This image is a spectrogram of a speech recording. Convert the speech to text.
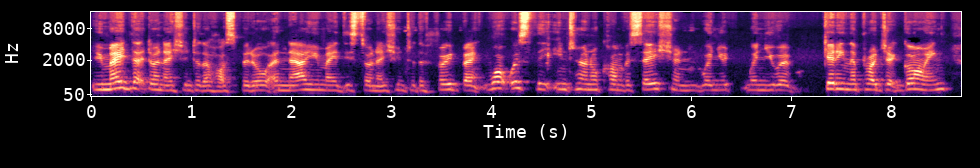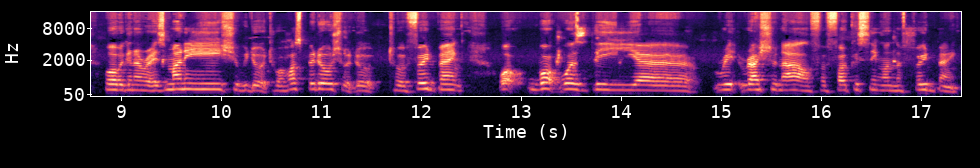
You made that donation to the hospital, and now you made this donation to the food bank. What was the internal conversation when you when you were getting the project going. Well, we're going to raise money. Should we do it to a hospital? Should we do it to a food bank? What What was the uh, rationale for focusing on the food bank?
